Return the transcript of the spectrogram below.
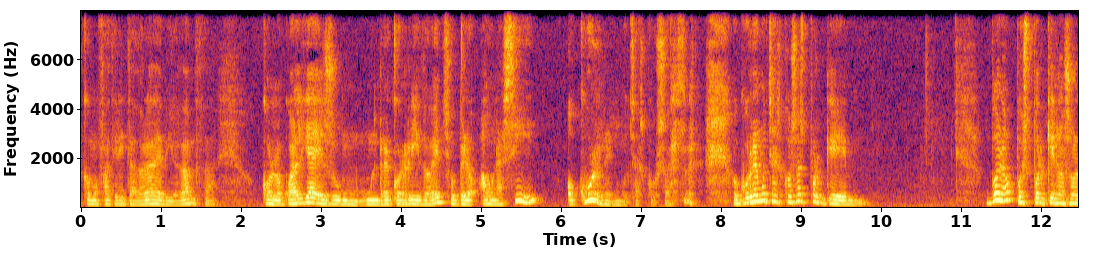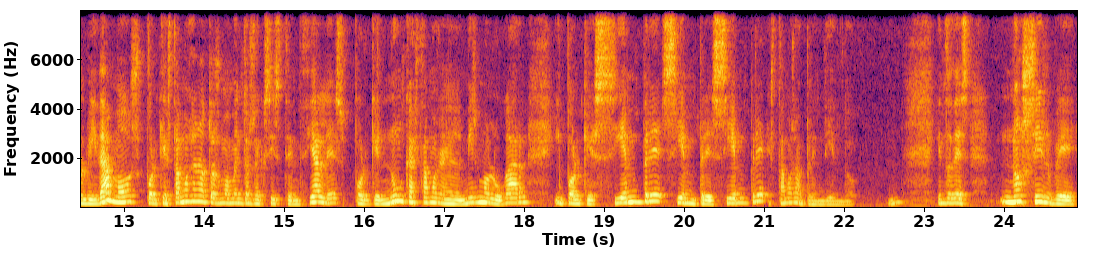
como facilitadora de biodanza, con lo cual ya es un, un recorrido hecho, pero aún así ocurren muchas cosas. ocurren muchas cosas porque, bueno, pues porque nos olvidamos, porque estamos en otros momentos existenciales, porque nunca estamos en el mismo lugar y porque siempre, siempre, siempre estamos aprendiendo. Y entonces, no sirve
